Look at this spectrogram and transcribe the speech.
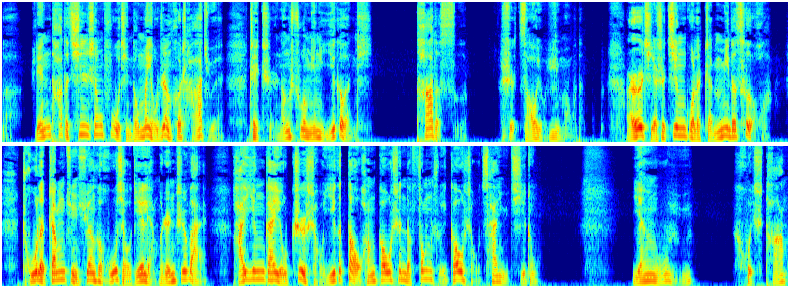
了，连他的亲生父亲都没有任何察觉，这只能说明一个问题：他的死是早有预谋的。而且是经过了缜密的策划，除了张俊轩和胡小蝶两个人之外，还应该有至少一个道行高深的风水高手参与其中。烟无鱼，会是他吗？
